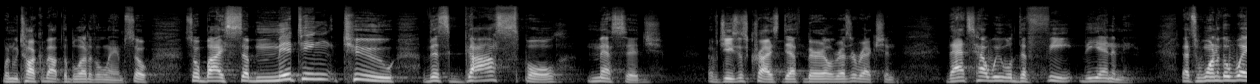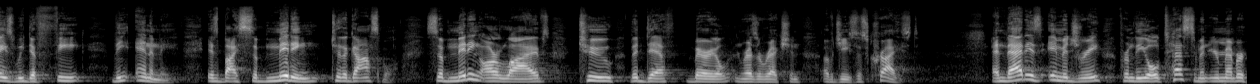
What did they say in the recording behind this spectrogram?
when we talk about the blood of the Lamb. So, so by submitting to this gospel message of Jesus Christ, death, burial, resurrection, that's how we will defeat the enemy. That's one of the ways we defeat the enemy is by submitting to the gospel, submitting our lives to the death, burial, and resurrection of Jesus Christ. And that is imagery from the Old Testament. You remember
